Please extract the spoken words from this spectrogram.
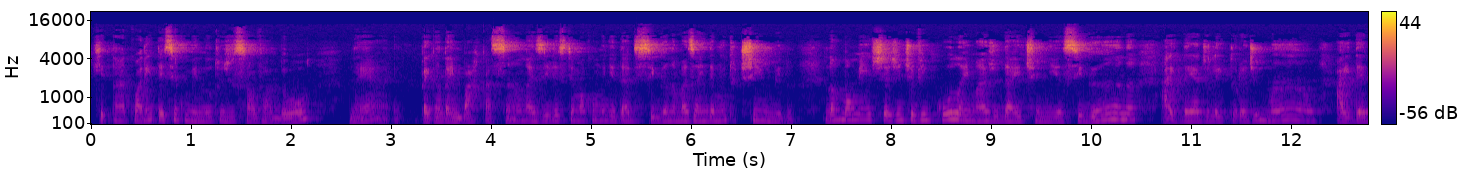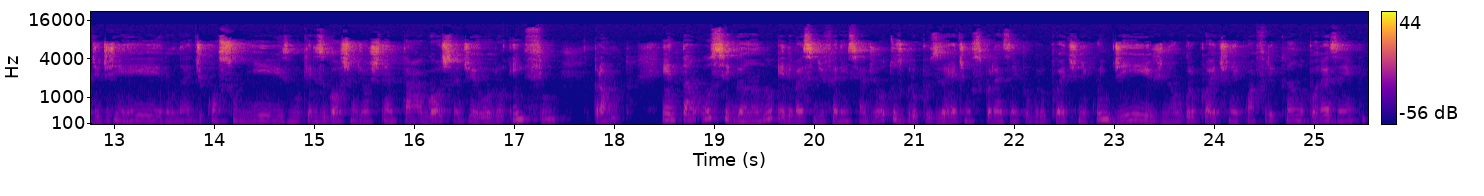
que está a 45 minutos de Salvador, né, pegando a embarcação, nas ilhas tem uma comunidade cigana, mas ainda é muito tímido. Normalmente a gente vincula a imagem da etnia cigana à ideia de leitura de mão, à ideia de dinheiro, né, de consumismo, que eles gostam de ostentar, gostam de ouro, enfim. Pronto. Então, o cigano ele vai se diferenciar de outros grupos étnicos, por exemplo, o grupo étnico indígena, o grupo étnico africano, por exemplo,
